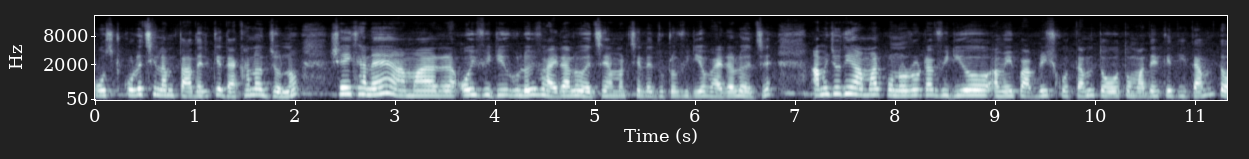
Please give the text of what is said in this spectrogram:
পোস্ট করেছিলাম তাদেরকে দেখানোর জন্য। সেইখানে আমার ওই ভিডিওগুলোই ভাইরাল হয়েছে, আমার ছেলে দুটো ভিডিও ভাইরাল হয়েছে। আমি যদি আমার পনেরোটা ভিডিও আমি পাবলিশ করতাম, তো তোমাদেরকে দিতাম, তো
